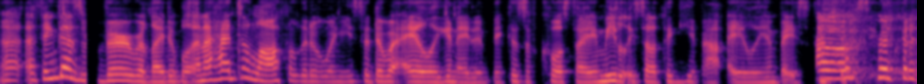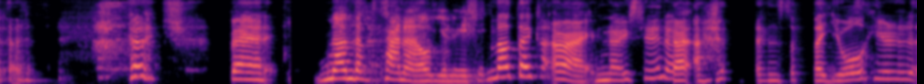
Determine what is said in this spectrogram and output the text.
I think that's very relatable. And I had to laugh a little when you said they were alienated because, of course, I immediately started thinking about alien based. Oh. but not that kind of alienation. Not that kind. All right, notion. Uh, and so like you all hear it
